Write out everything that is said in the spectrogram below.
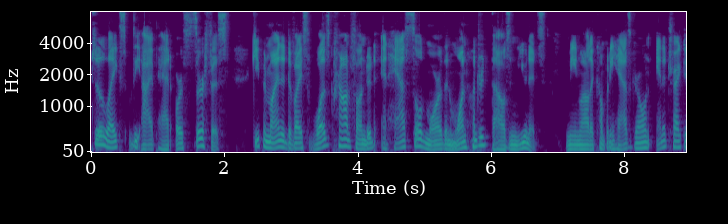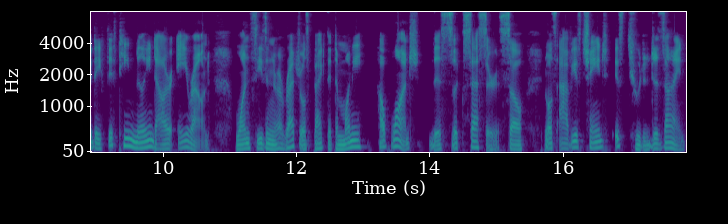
to the likes of the iPad or Surface. Keep in mind the device was crowdfunded and has sold more than 100,000 units. Meanwhile, the company has grown and attracted a $15 million A round. One season in retrospect that the money helped launch this successor. So, the most obvious change is to the design.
